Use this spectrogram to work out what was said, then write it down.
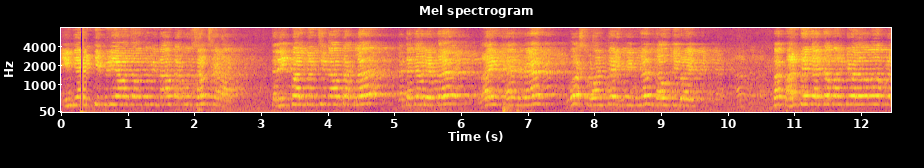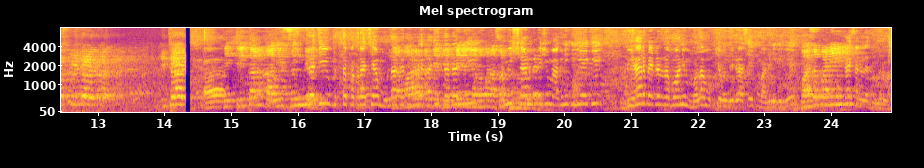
इंडिया विकिपीडियावर जाऊन तुम्ही नाव टाकून सर्च करा. तर इक्बाल मिरची नाव टाकलं तर त्याच्यावर येतं right hand man most wanted criminal Dawood Ibrahim मग भारतीय जनता पार्टीवाला मला प्रश्न विचारायचा की ज्या इंग्रजी वृत्तपत्राच्या मुलाखतीमध्ये अजितदादांनी अमित शहाकडे अशी मागणी केली आहे की बिहार पॅटर्न राबवा आणि मला मुख्यमंत्री करा अशी एक मागणी केली आहे. भाजपाने काय सांगल्या संदर्भात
